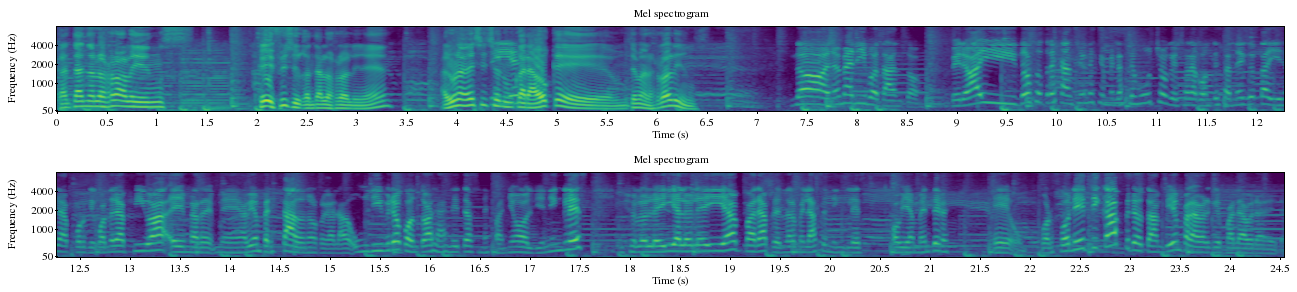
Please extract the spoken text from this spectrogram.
Cantando los Rollings. Qué difícil cantar los Rollings, ¿eh? ¿Alguna vez Sí, en un es- karaoke un tema de los Rollings? No, no me animo tanto. Pero hay dos o tres canciones que me las sé mucho, que ya la conté esta anécdota, y era porque cuando era piba eh, me, re- me habían prestado, no regalado, un libro con todas las letras en español y en inglés, y yo lo leía, lo leía para aprendérmelas en inglés. Obviamente eh, por fonética, pero también para ver qué palabra era.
